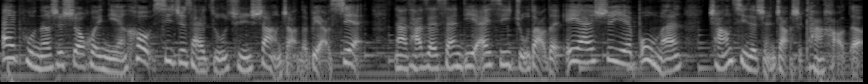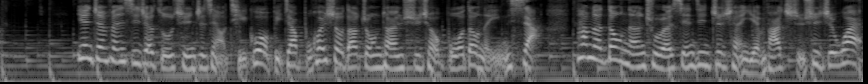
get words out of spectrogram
爱普呢是社会年后细制裁族群上涨的表现，那它在三 D IC 主导的 AI 事业部门长期的成长是看好的。验证分析这族群之前有提过，比较不会受到终端需求波动的影响。他们的动能除了先进制程研发持续之外，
